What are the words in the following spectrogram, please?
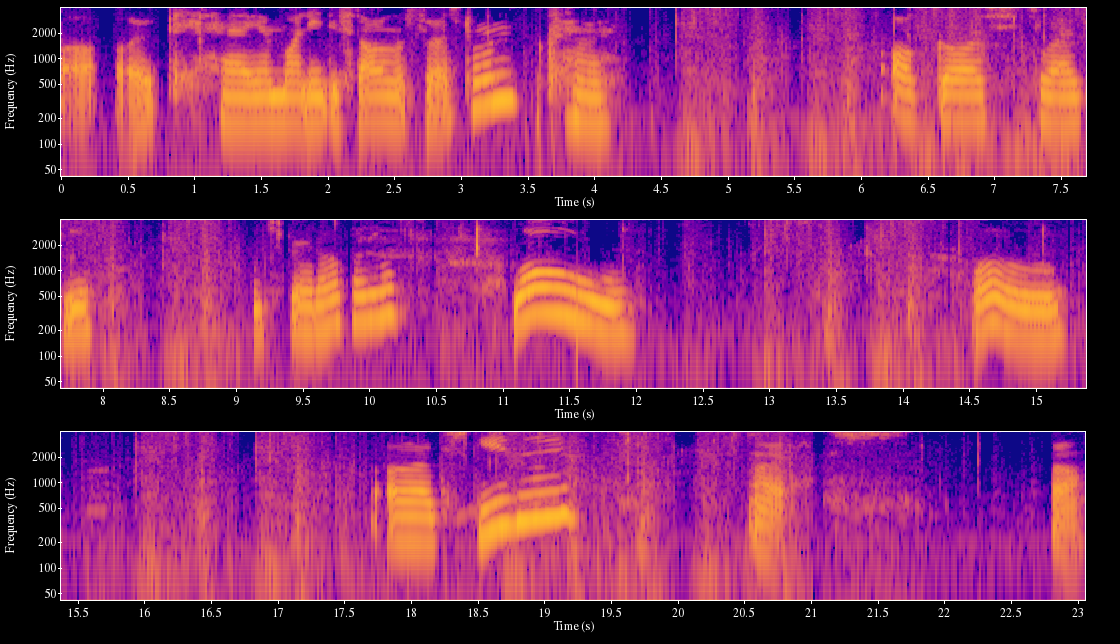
Uh, okay, I might need to start on the first one. Okay. Oh gosh, it's laggy. Straight up, I guess. Whoa! Whoa. Uh, excuse me? Alright. Oh.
